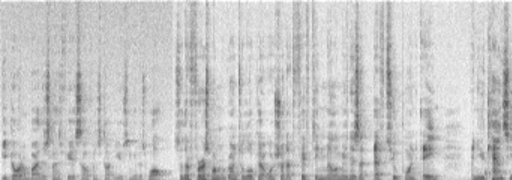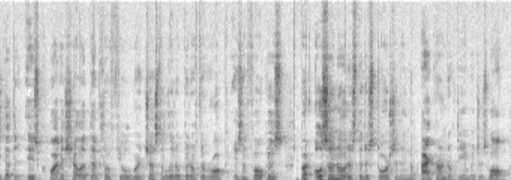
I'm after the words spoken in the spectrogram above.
you go out and buy this lens for yourself and start using it as well. So the first one we're going to look at was shot at 15 millimeters at f2.8 and you can see that there is quite a shallow depth of field where just a little bit of the rock is in focus, but also notice the distortion in the background of the image as well.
